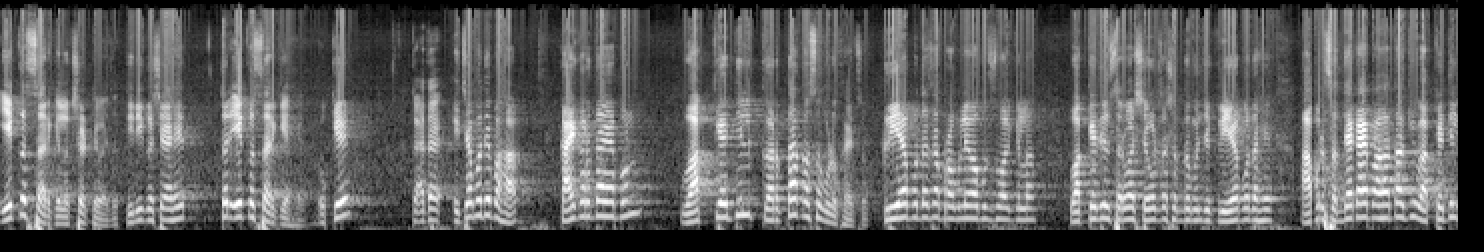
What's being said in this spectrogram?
एकच सारखे लक्षात ठेवायचं. तिन्ही कसे आहेत? तर एकच सारखे आहे ओके? आता याच्यामध्ये पहा. काय करताय आपण? वाक्यातील कर्ता कसं ओळखायचं? क्रियापदाचा प्रॉब्लेम आपण सॉल्व्ह केला. वाक्यातील सर्वात शेवटचा शब्द म्हणजे क्रियापद आहे. आपण सध्या काय पाहता की वाक्यातील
